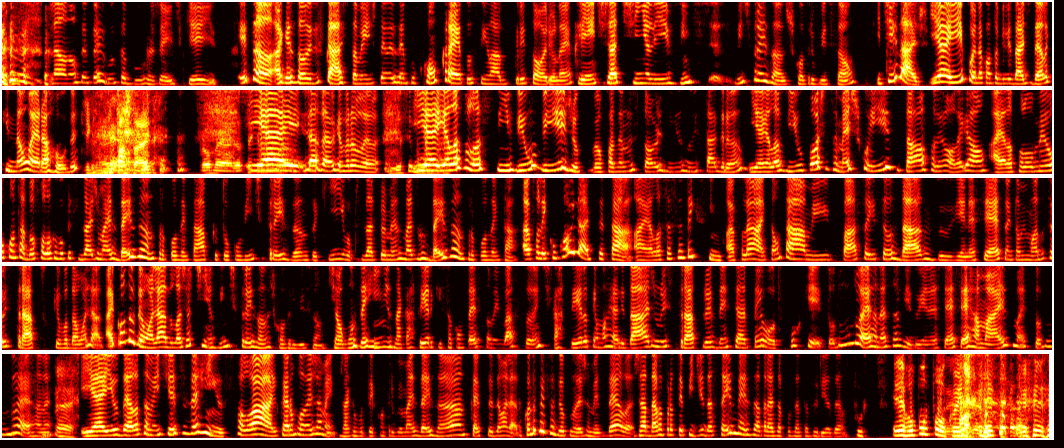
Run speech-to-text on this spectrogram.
Não, não tem pergunta burra, gente. Que isso. Então, a questão do descarte também, a gente tem um exemplo concreto, assim, lá do escritório, né? O cliente já tinha ali 20, 23 anos de contribuição e tinha idade. E aí, foi na contabilidade dela, que não era holder. Diga-se de passagem. Problema, já sei E que é aí, já sabe o que é problema. Ser E aí mas- ela falou assim, viu um vídeo, eu fazendo um storyzinho no Instagram, e aí ela viu, poxa, você mexe com isso e tal. Eu falei, ó, legal. Aí ela falou, meu contador falou que eu vou precisar de mais 10 anos pra aposentar, porque eu tô com 23 anos aqui, vou precisar de pelo menos mais uns 10 anos pra aposentar. Aí eu falei, com qual idade você tá? Aí ela, 65. Aí eu falei, ah, então tá, me passa aí seus dados do INSS, ou então me manda seu extrato, que eu vou dar uma olhada. Aí quando eu dei uma olhada, ela já tinha 23 anos de contribuição. Tinha alguns errinhos na carteira, que isso acontece também bastante. Carteira tem uma realidade, no extrato previdenciário tem outro. Por quê? Todo mundo erra nessa vida. O INSS erra mais, mas todo mundo erra, né? É. E aí o dela também tinha esses errinhos. Falou: Ah, eu quero um planejamento. Já que eu vou ter que contribuir mais 10 anos, quero que você dê uma olhada. Quando eu fui fazer o planejamento dela, já dava pra eu ter pedido há seis meses atrás a aposentadoria dela. Putz. Ele errou por pouco, hein?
